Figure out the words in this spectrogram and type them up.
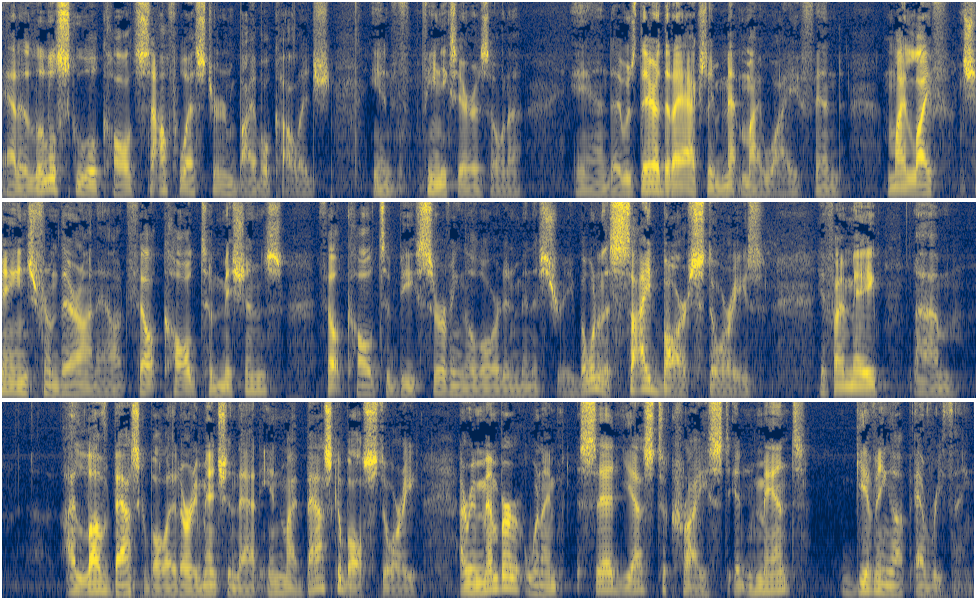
at a little school called Southwestern Bible College in Phoenix, Arizona. And it was there that I actually met my wife, and my life changed from there on out. Felt called to missions, felt called to be serving the Lord in ministry. But one of the sidebar stories, if I may, um, I love basketball. I'd already mentioned that. In my basketball story, I remember when I said yes to Christ, it meant giving up everything,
